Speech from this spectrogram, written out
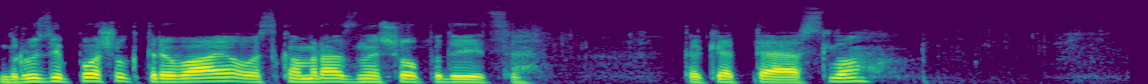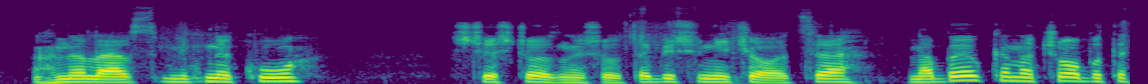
Друзі, пошук триває. Ось камрад знайшов, подивіться, таке тесло. Гниле в смітнику. Ще що знайшов? Та більше нічого. Це набивки на чоботи.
